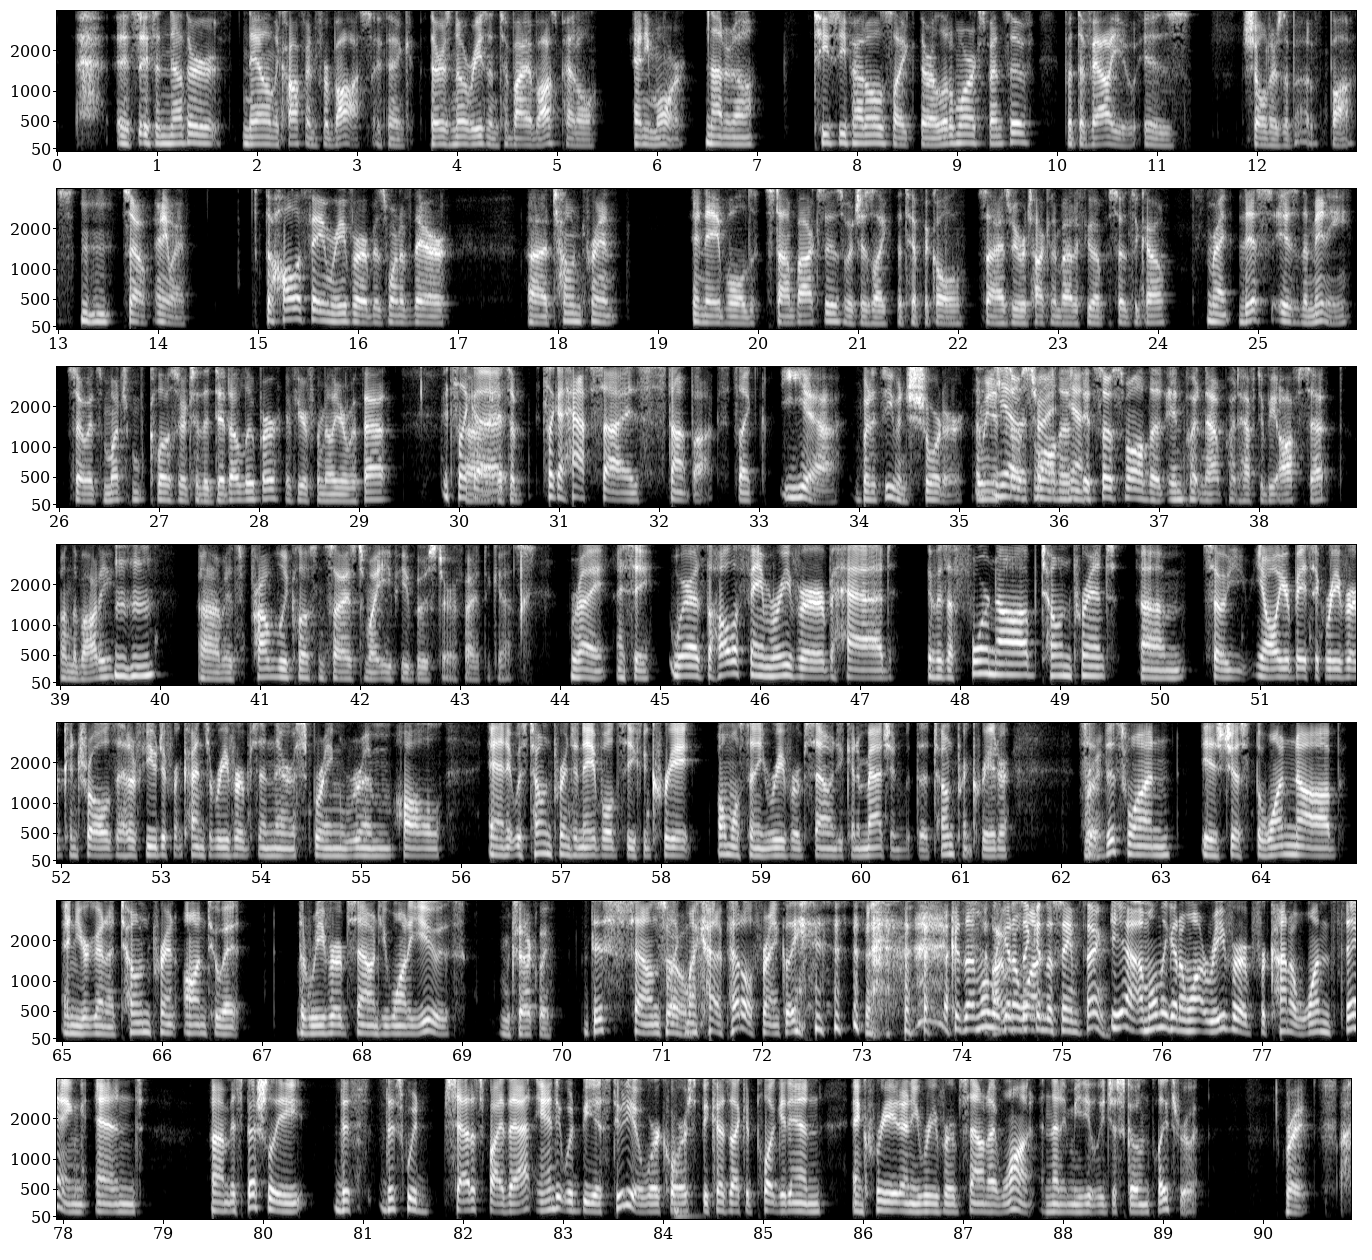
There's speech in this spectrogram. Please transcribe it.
It's it's another nail in the coffin for Boss. I think there is no reason to buy a Boss pedal anymore. Not at all. TC pedals like they're a little more expensive, but the value is shoulders above Boss. So anyway, the Hall of Fame Reverb is one of their uh, tone print enabled stomp boxes, which is like the typical size we were talking about a few episodes ago. Right. This is the mini, so it's much closer to the Ditto Looper if you're familiar with that. It's like Uh, a it's a it's like a half size stomp box. It's like Yeah, but it's even shorter. I mean, it's Yeah, so small right, that yeah. it's so small that input and output have to be offset on the body. Mm-hmm. Um, it's probably close in size to my EP booster, if I had to guess. right. I see. Whereas the Hall of Fame Reverb had it was a four knob tone print. Um, so you, you know all your basic reverb controls. It had a few different kinds of reverbs in there: a spring, room, hall, and it was tone print enabled, so you could create almost any reverb sound you can imagine with the tone print creator. So Right. this one is just the one knob, and you're going to tone print onto it the reverb sound you want to use. Exactly. This sounds So- like my kind of pedal, frankly, because I'm only going to thinking want. the same thing. yeah, I'm only going to want reverb for kind of one thing, and um, especially this this would satisfy that, and it would be a studio workhorse because I could plug it in and create any reverb sound I want, and then immediately just go and play through it. Right.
